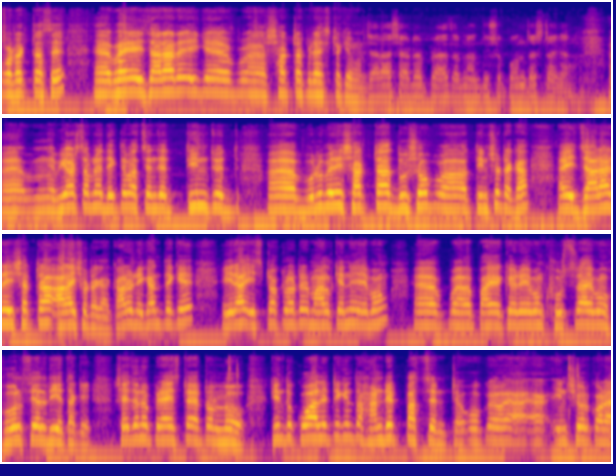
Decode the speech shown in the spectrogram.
প্রোডাক্ট আছে। ভাই এই জারার এই শার্টটার প্রাইসটা কেমন? যারা শার্টের প্রাইস আপনার দুশো পঞ্চাশ টাকা। ভিউয়ার্স আপনি দেখতে পাচ্ছেন যে তিন ব্লুবেরি শার্টটা দুশো তিনশো টাকা এই জারার এই শার্টটা আড়াইশো টাকা। কারণ এখান থেকে এরা স্টক লটের মাল কেনে এবং পাইকারি এবং খুচরা এবং হোলসেল দিয়ে থাকে। সেই জন্য প্রাইসটা এত লো কিন্তু কোয়ালিটি কিন্তু হান্ড্রেড পার্সেন্ট ওকে ইনশিওর করা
